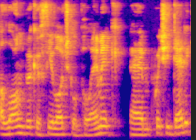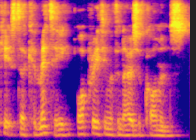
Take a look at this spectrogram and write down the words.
a long book of theological polemic, um, which he dedicates to a committee operating within the House of Commons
